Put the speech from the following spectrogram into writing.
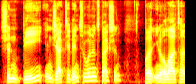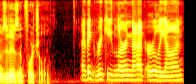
shouldn't be injected into an inspection, but you know, a lot of times it is, unfortunately. I think Ricky learned that early on.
